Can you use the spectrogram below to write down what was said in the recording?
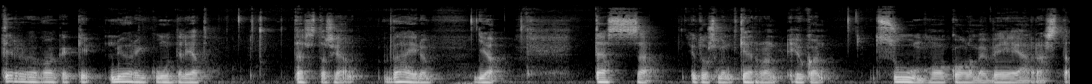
Terve vaan kaikki Nyörin kuuntelijat. Tässä tosiaan Väinö. Ja tässä jutussa mä nyt kerron hiukan Zoom H3 VRstä.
